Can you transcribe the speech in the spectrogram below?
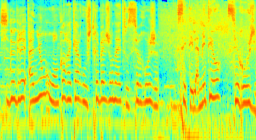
6 degrés à Nyon ou encore à Carouge. Très belle journée à tous sur Rouge. C'était la météo, c'est rouge.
